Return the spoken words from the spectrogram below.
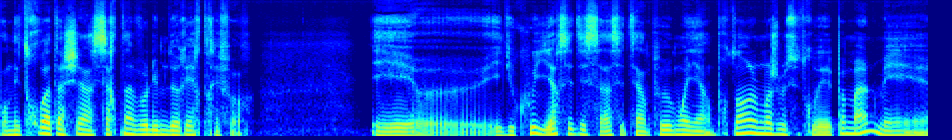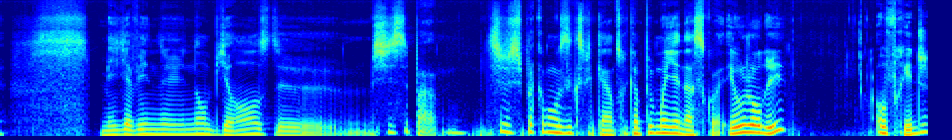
on est trop attaché à un certain volume de rire très fort. Et, euh, et du coup, hier, c'était ça, c'était un peu moyen. Pourtant, moi, je me suis trouvé pas mal, mais mais il y avait une, ambiance de. Je sais pas. Je sais pas comment vous expliquer. Un truc un peu moyenasse, quoi. Et aujourd'hui, au fridge,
